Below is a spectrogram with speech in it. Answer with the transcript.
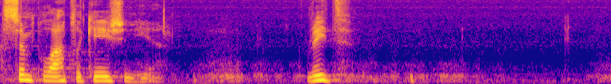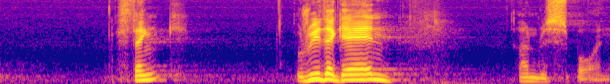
A simple application here read, think, read again, and respond.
